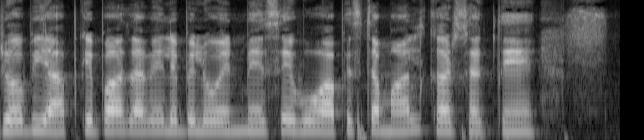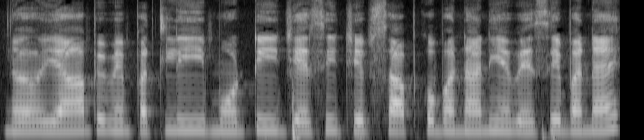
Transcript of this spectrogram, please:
जो भी आपके पास अवेलेबल हो, इनमें से वो आप इस्तेमाल कर सकते हैं। यहाँ पे मैं पतली, मोटी जैसी चिप्स आपको बनानी है, वैसे बनाए,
